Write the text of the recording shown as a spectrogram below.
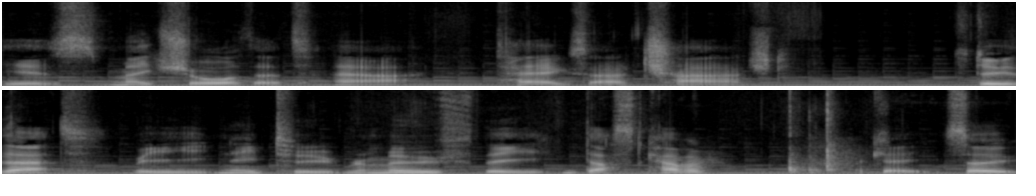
is make sure that our tags are charged. To do that, we need to remove the dust cover. Okay, so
